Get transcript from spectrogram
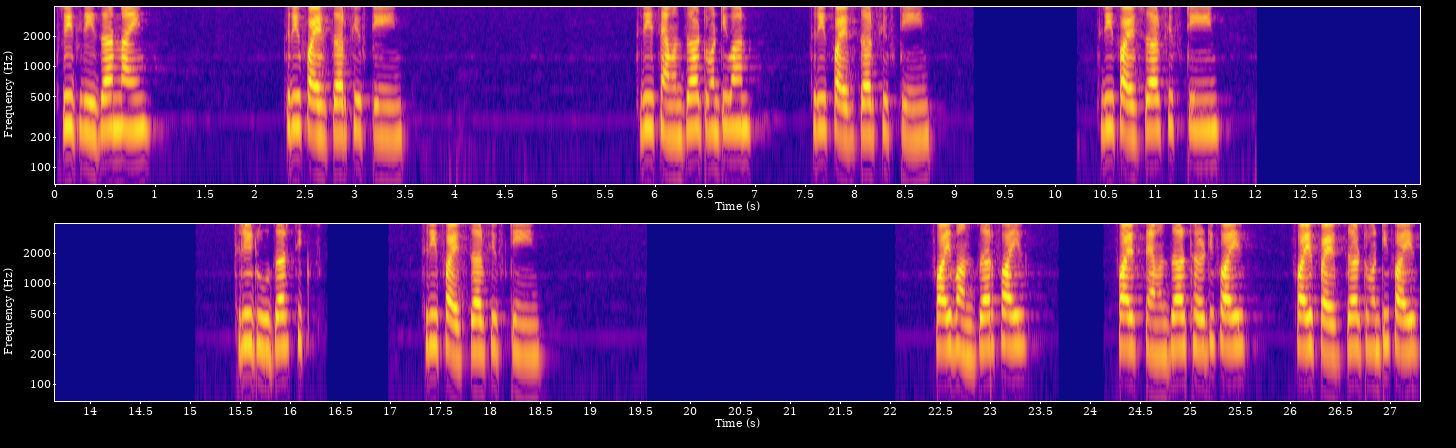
3 threes are 9 3 fives are 15 3 sevens are 21 3 fives are 15 3 fives are 15 3 twos are 6 five seven are thirty five five five are twenty five.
